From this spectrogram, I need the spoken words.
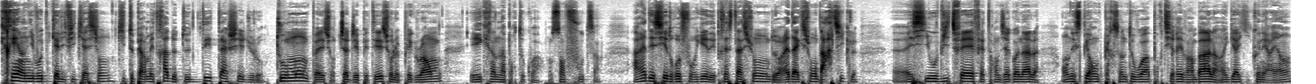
Crée un niveau de qualification qui te permettra de te détacher du lot. Tout le monde peut aller sur ChatGPT, sur le playground et écrire n'importe quoi. On s'en fout de ça. Arrête d'essayer de refourguer des prestations de rédaction d'articles euh, SEO vite fait, faites en diagonale, en espérant que personne te voit pour tirer 20 balles à un gars qui connaît rien.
